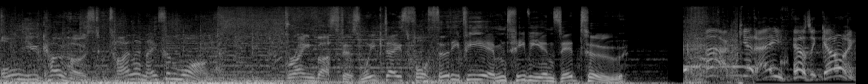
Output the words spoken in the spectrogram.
All new co-host Tyler Nathan Wong. Brainbusters weekdays 4:30 p.m. TVNZ2. How's it going?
